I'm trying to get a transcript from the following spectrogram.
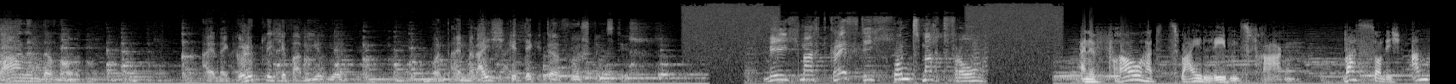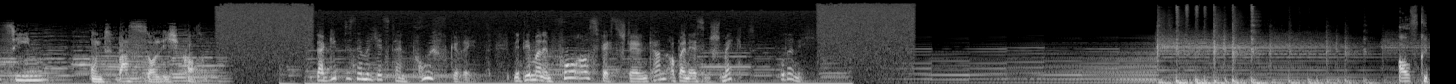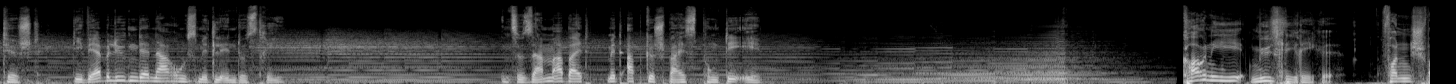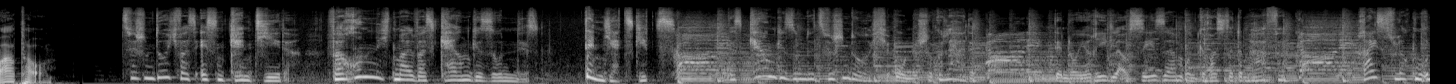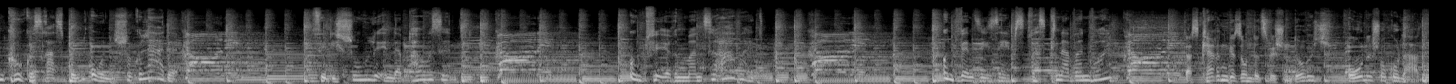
strahlender Morgen, eine glückliche Familie und ein reich gedeckter Frühstückstisch. Milch macht kräftig und macht froh. Eine Frau hat zwei Lebensfragen. Was soll ich anziehen und was soll ich kochen? Da gibt es nämlich jetzt ein Prüfgerät, mit dem man im Voraus feststellen kann, ob ein Essen schmeckt oder nicht. Aufgetischt. Die Werbelügen der Nahrungsmittelindustrie. In Zusammenarbeit mit abgespeist.de. Corny Müsli-Riegel von Schwartau. Zwischendurch was essen kennt jeder. Warum nicht mal was Kerngesundes? Denn jetzt gibt's das Kerngesunde zwischendurch ohne Schokolade. Der neue Riegel aus Sesam und geröstetem Hafer. Reisflocken und Kokosraspeln ohne Schokolade. Für die Schule in der Pause. Und für Ihren Mann zur Arbeit. Und wenn Sie selbst was knabbern wollen? Das Kerngesunde zwischendurch ohne Schokolade.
